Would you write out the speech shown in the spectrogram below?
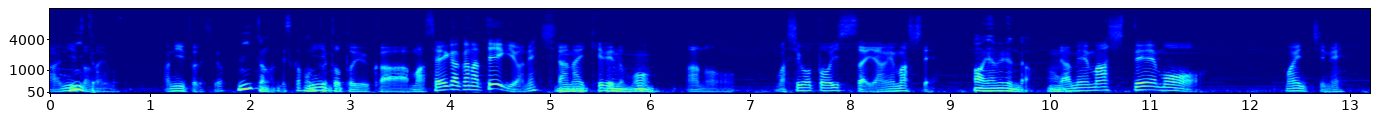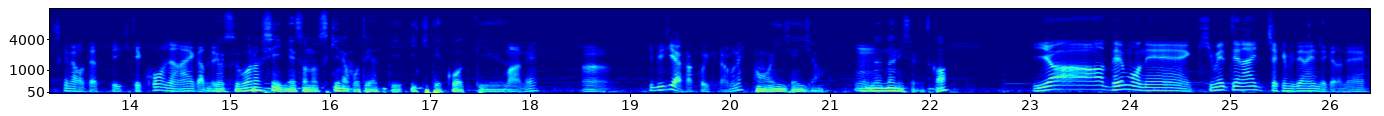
あニートになります。あニートですよ。ニートなんですか？本当に。ニートというか、まあ、正確な定義はね知らないけれども、うんうん。うんあのまあ、仕事を一切辞めまして、あやめるんだ、うん。辞めましてもう毎日ね好きなことやって生きていこうじゃないかという。素晴らしいね。その好きなことやって生きていこうっていう、まあね。うん。響きはかっこいいけどもね。うん、いいじゃんいいじゃん、うん。な何するんですか？いやーでもね決めてないっちゃ決めてないんだけどね。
